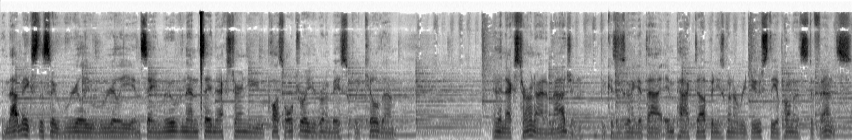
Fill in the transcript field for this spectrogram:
then that makes this a really, really insane move. And then say next turn you plus ultra, you're going to basically kill them in the next turn, I'd imagine, because he's going to get that impact up and he's going to reduce the opponent's defense.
